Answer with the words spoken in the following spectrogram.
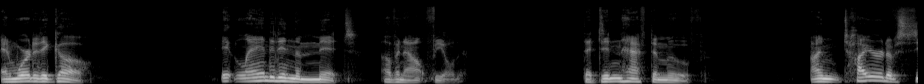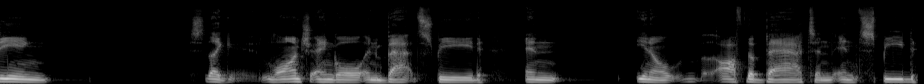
And where did it go? It landed in the mitt of an outfielder that didn't have to move. I'm tired of seeing like launch angle and bat speed and you know off the bat and and speed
